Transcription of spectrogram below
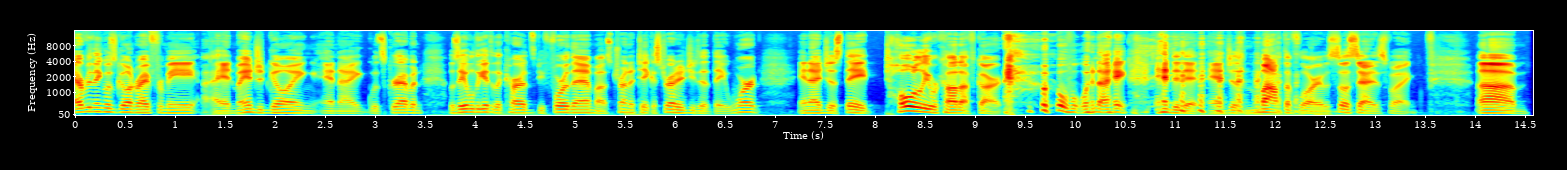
everything was going right for me. I had my engine going and I was grabbing, was able to get to the cards before them. I was trying to take a strategy that they weren't, and I just they totally were caught off guard when I ended it and just mopped the floor. It was so satisfying. Um,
